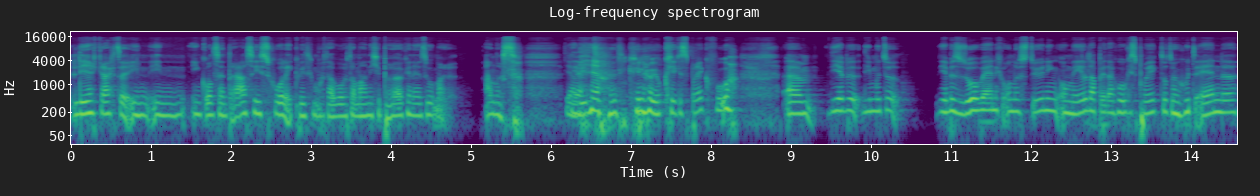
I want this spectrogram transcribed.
leerkrachten in, in, in concentratiescholen, ik weet, je mocht dat woord allemaal niet gebruiken en zo, maar anders ja, Ja. weet- kunnen we ook geen gesprek voeren. Ehm, die, hebben, die, moeten, die hebben zo weinig ondersteuning om heel dat pedagogisch project tot een goed einde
